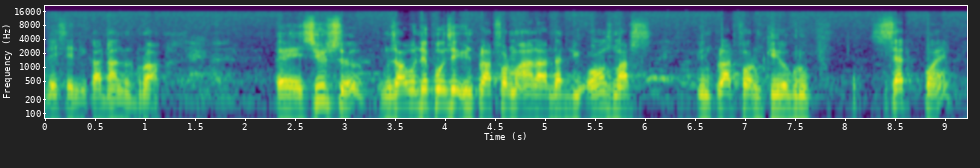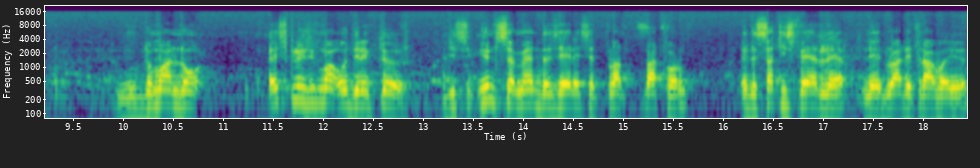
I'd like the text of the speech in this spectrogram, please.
les syndicats dans le droit. Et sur ce, nous avons déposé une plateforme à la date du 11 mars, une plateforme qui regroupe sept points. Nous demandons exclusivement au directeur d'ici une semaine de gérer cette plateforme et de satisfaire les droits des travailleurs,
